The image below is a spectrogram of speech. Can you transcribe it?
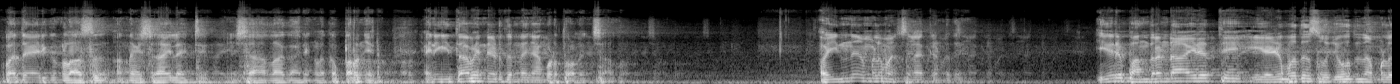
അപ്പോൾ അദ്ദേഹമായിരിക്കും ക്ലാസ് അന്ന് വിശാലായിട്ട് ഇൻഷാല്ല കാര്യങ്ങളൊക്കെ പറഞ്ഞുതരും. അതിന് കിതാബ് എന്റെ അടുത്തുണ്ടെങ്കിൽ ഞാൻ കൊടുത്തോളാം ഇൻഷാല്ല അപ്പൊ ഇന്ന് നമ്മൾ മനസ്സിലാക്കേണ്ടത് ഈ ഒരു പന്ത്രണ്ടായിരത്തി എഴുപത് സുജൂത് നമ്മൾ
